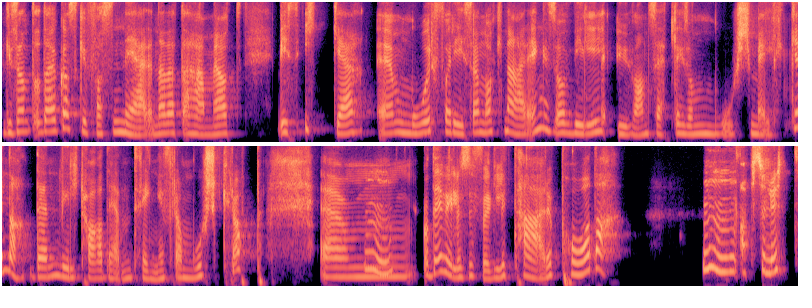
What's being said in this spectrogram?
Ikke sant? Og Det er jo ganske fascinerende dette her med at hvis ikke eh, mor får i seg nok næring, så vil uansett liksom morsmelken da, den vil ta det den trenger fra mors kropp. Um, mm. Og det vil jo selvfølgelig tære på, da. Mm, absolutt.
